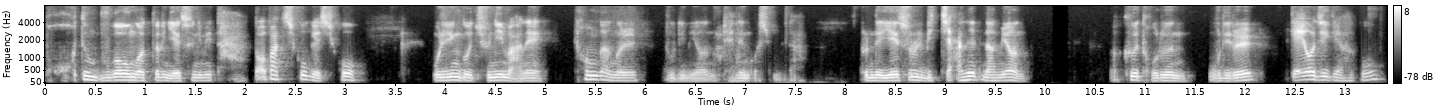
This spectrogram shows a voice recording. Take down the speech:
모든 무거운 것들은 예수님이 다 떠받치고 계시고 우리는 그 주님 안에 평강을 누리면 되는 것입니다. 그런데 예수를 믿지 않는다면 그 돌은 우리를 깨어지게 하고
